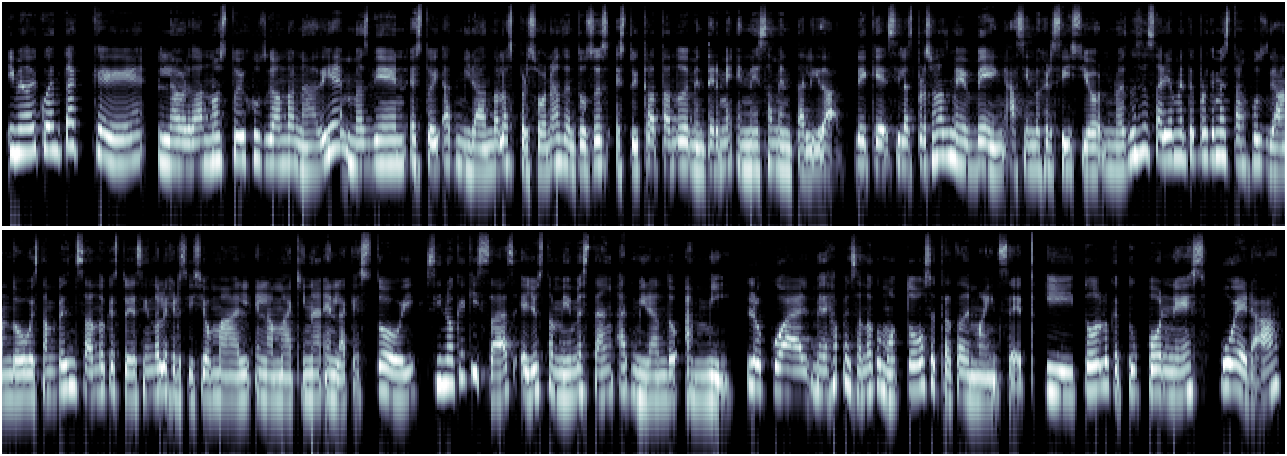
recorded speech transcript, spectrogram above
Y me doy cuenta que la verdad no estoy juzgando a nadie, más bien estoy admirando a las personas. Entonces estoy tratando de meterme en esa mentalidad de que si las personas me ven haciendo ejercicio, no es necesariamente porque me están juzgando o están pensando que estoy haciendo el ejercicio mal en la máquina en la que estoy, sino que quizás ellos también me están admirando a mí, lo cual me deja pensando como todo se trata de mindset y todo lo que tú pones fuera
